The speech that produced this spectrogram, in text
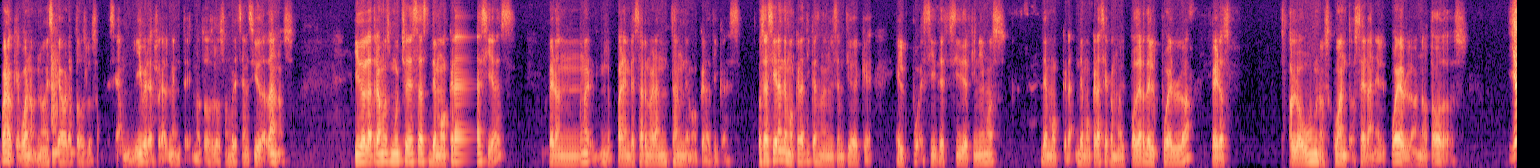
bueno, que bueno, no es que ahora todos los hombres sean libres realmente, no todos los hombres sean ciudadanos. Idolatramos mucho de esas democracias, pero para empezar no eran tan democráticas. O sea, sí eran democráticas en el sentido de que el, si, si definimos democracia como el poder del pueblo, pero solo unos cuantos eran el pueblo, no todos. Yo,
